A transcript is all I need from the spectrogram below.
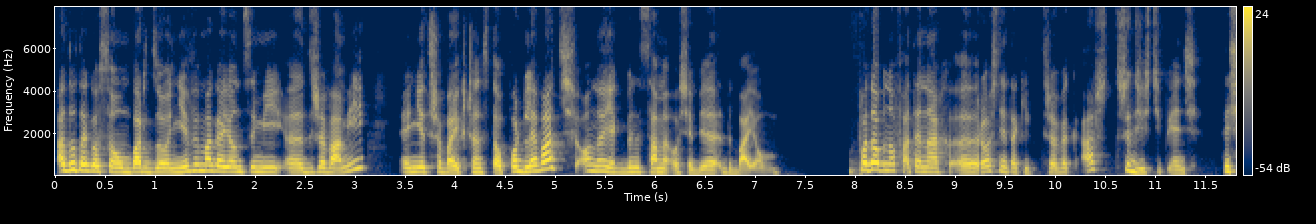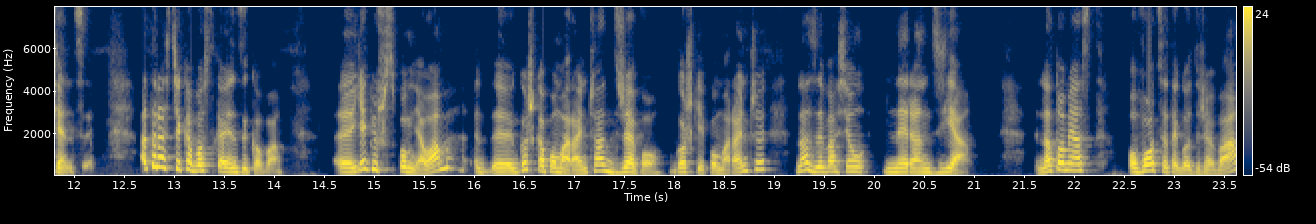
A do tego są bardzo niewymagającymi e, drzewami, nie trzeba ich często podlewać, one jakby same o siebie dbają. Podobno w Atenach rośnie takich drzewek aż 35 tysięcy. A teraz ciekawostka językowa. E, Jak już wspomniałam, e, gorzka pomarańcza, drzewo gorzkiej pomarańczy nazywa się neranzia. Natomiast owoce tego drzewa,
